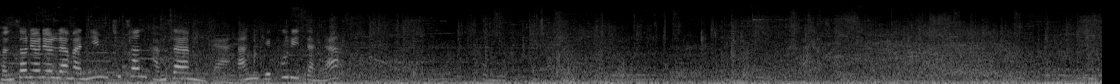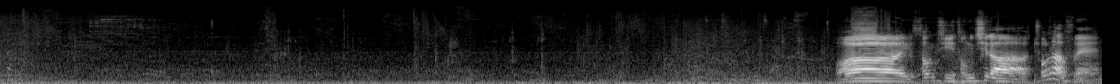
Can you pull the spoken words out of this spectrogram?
전설여렬라마님 추천 감사합니다. 앙 개꿀이잖아. 와, 이거 성치, 덩치라 졸라 아프네.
